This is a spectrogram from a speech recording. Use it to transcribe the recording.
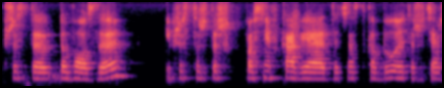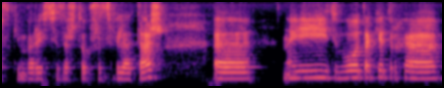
przez te dowozy i przez to, że też właśnie w kawie te ciastka były, też w dziarskim baryście zresztą przez chwilę też. E, no i to było takie trochę,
